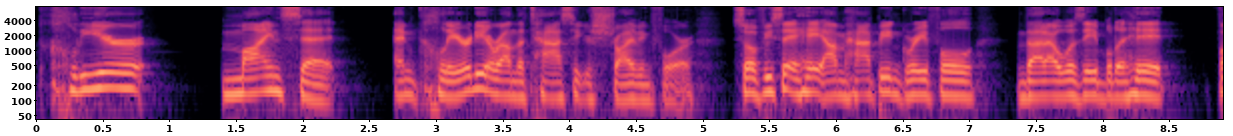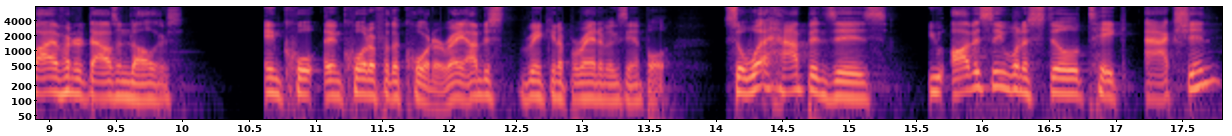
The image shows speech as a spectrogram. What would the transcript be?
clear mindset and clarity around the task that you're striving for. So if you say, "Hey, I'm happy and grateful that I was able to hit five hundred thousand dollars in qu- in quota for the quarter," right? I'm just making up a random example. So what happens is you obviously want to still take action,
